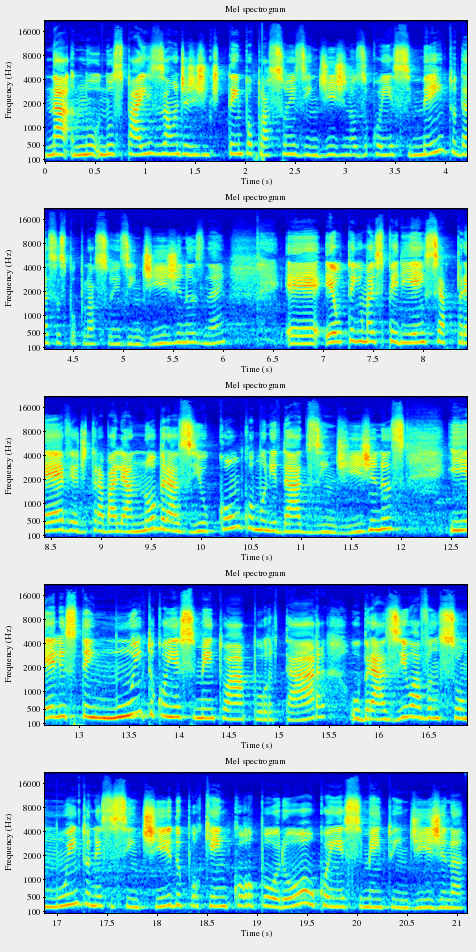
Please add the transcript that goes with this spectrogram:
Na, no, nos países onde a gente tem populações indígenas, o conhecimento dessas populações indígenas. Né? É, eu tenho uma experiência prévia de trabalhar no Brasil com comunidades indígenas e eles têm muito conhecimento a aportar. O Brasil avançou muito nesse sentido, porque incorporou o conhecimento indígena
